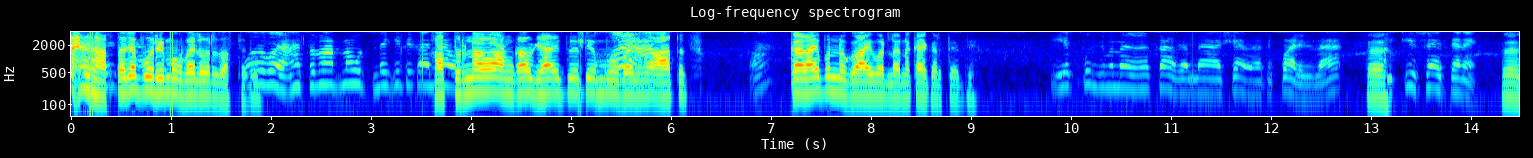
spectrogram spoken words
आत्ताच्या पोरी मोबाईलवरच असतात. होय हातून हातनं उठलं की ते काय हातून अंगावर घ्यायचं ते मोबाईल आतच. हा? कळाय पण नको आई वडिलांना काय करतात ते. एक पूर्वी म्हणा कागदला शाळा ते कॉलेजला हा, ते केस आहेत का नाही हा,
